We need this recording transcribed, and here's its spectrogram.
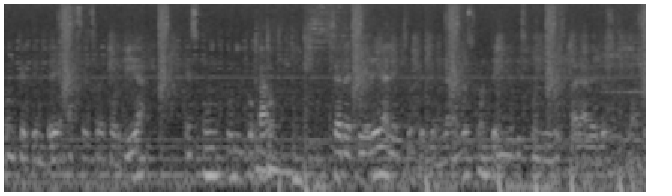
con que tendré acceso de por vida? ¿Es un único pago? Se refiere al hecho que tendrás los contenidos disponibles para verlos cuando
